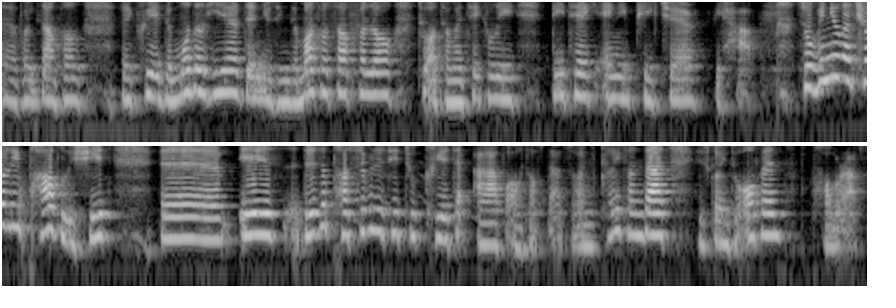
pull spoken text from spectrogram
uh, for example, uh, create the model here, then using the Microsoft Flow to automatically detect any picture we have. So when you actually publish it, uh, is there is a possibility to create an app out of that. So I'm click on that, it's going to open Power Apps.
